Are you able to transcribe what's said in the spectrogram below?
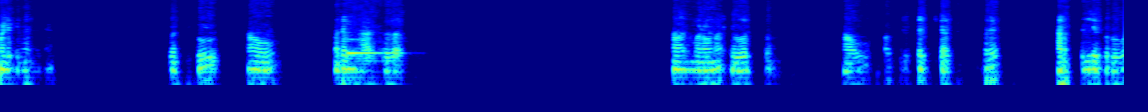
ಮಾಡಿದ್ದೀವಿ ಅಂದರೆ ಇವತ್ತು ನಾವು ಭಾರತದ ನಾವೇನು ಮಾಡೋಣ. ಇವತ್ತು ನಾವು ಅಗ್ರಿಕಲ್ಚರ್ ಅಂದರೆ ಭಾರತದಲ್ಲಿ ಬರುವ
